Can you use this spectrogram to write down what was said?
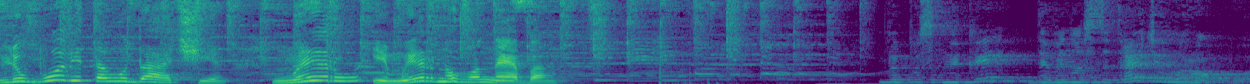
любові та удачі, миру і мирного неба. Випускники 93-го року.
